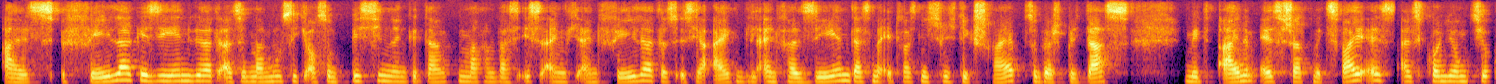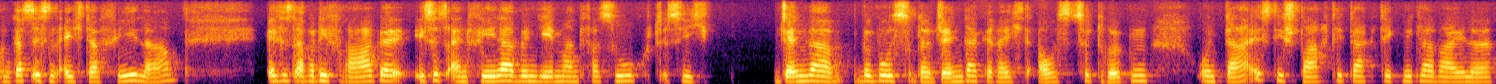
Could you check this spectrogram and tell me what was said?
als Fehler gesehen wird. Also man muss sich auch so ein bisschen den Gedanken machen, was ist eigentlich ein Fehler? Das ist ja eigentlich ein Versehen, dass man etwas nicht richtig schreibt. Zum Beispiel das mit einem S statt mit zwei S als Konjunktion. Das ist ein echter Fehler. Es ist aber die Frage, ist es ein Fehler, wenn jemand versucht, sich genderbewusst oder gendergerecht auszudrücken? Und da ist die Sprachdidaktik mittlerweile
